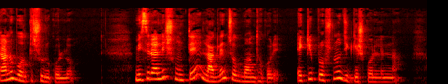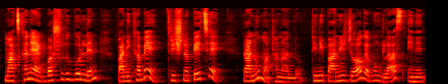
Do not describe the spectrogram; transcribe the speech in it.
রানু বলতে শুরু করল। মিসির আলী শুনতে লাগলেন চোখ বন্ধ করে। একটি প্রশ্ন জিজ্ঞেস করলেন না। মাঝখানে একবার শুধু বললেন, পানি খাবে? তৃষ্ণা পেয়েছে? রানু মাথা নাড়ল। তিনি পানির জগ এবং গ্লাস এনে,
